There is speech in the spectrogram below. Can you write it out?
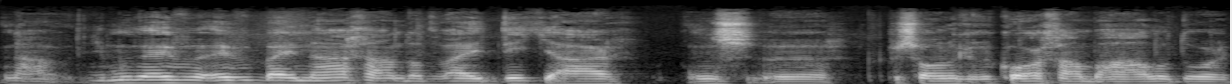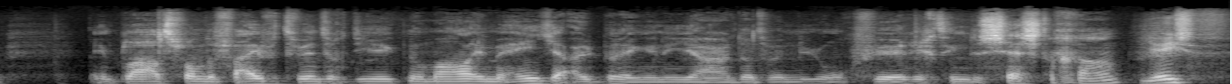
nou, je moet even, even bij nagaan dat wij dit jaar ons eh, persoonlijke record gaan behalen door in plaats van de 25 die ik normaal in mijn eentje uitbreng in een jaar, dat we nu ongeveer richting de 60 gaan. Jezus.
